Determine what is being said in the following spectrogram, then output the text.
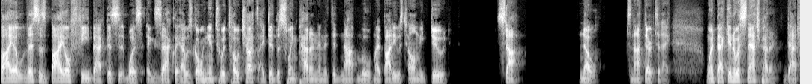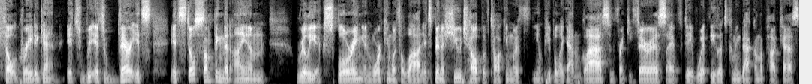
bio this is biofeedback this was exactly i was going into a toe touch i did the swing pattern and it did not move my body was telling me dude stop no it's not there today went back into a snatch pattern that felt great again it's it's very it's it's still something that i am really exploring and working with a lot. It's been a huge help of talking with you know people like Adam Glass and Frankie Faires. I have Dave Whitley that's coming back on the podcast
